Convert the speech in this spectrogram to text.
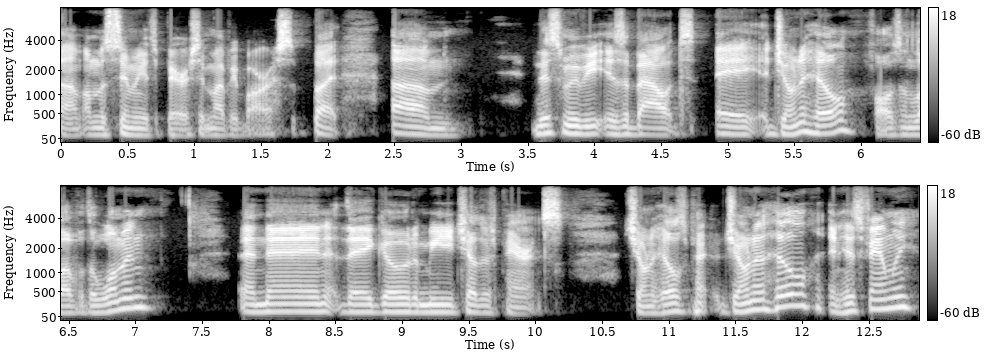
Um, I'm assuming it's Barris. It might be Barris, but um, this movie is about a Jonah Hill falls in love with a woman and then they go to meet each other's parents. Jonah Hill's Jonah Hill and his family,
